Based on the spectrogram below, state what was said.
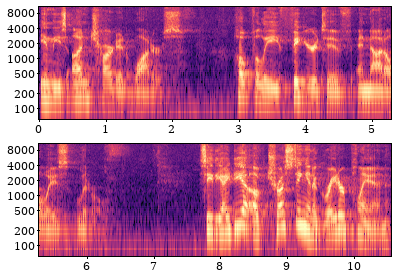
in these uncharted waters, hopefully figurative and not always literal. See, the idea of trusting in a greater plan,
